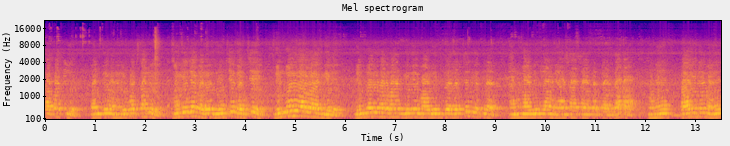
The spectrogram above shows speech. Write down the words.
तपासले. पण ते म्हणे रिपोर्ट चालू आहे. मग यांच्या घर यांचे घरचे लिंगोली दरबारात गेले. लिंगोली दरबारात गेले माऊलींचं दर्शन घेतलं आणि माऊलींना म्हणे असा असा प्रकार झाला. म्हणे काही नाही म्हणे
